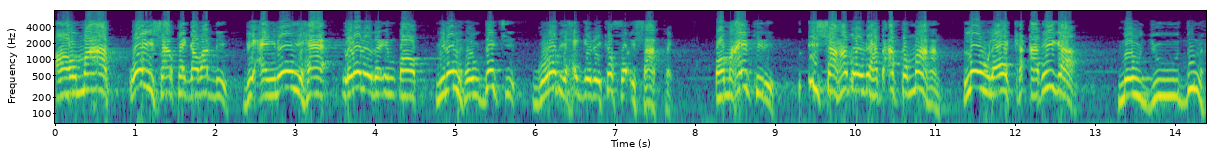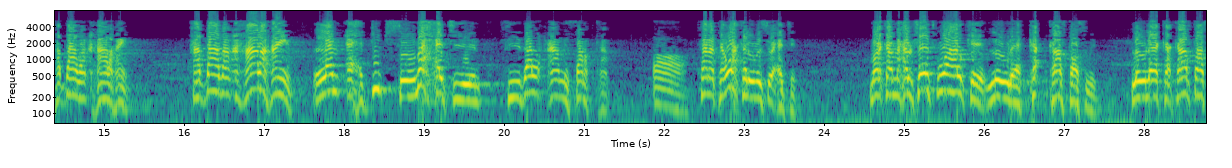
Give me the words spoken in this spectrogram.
aw macad way ishaartay gabadhii bicaynayhaa labadeeda indhood min alhawdaji guradii xaggeeday ka soo ishaartay oo maxay tidhi ishaa hadlayda hadda afka maahan lowlaaka adiga mawjuudun haddaadan ahaa lahayn haddaadan ahaa lahayn lam axjuj sooma xajiyeen fii dalcaami sanadkan sanadkan wax kale uma soo xajin marka maxalushaydku waa halkee lowlaaka kaaftaas wey lowlaaka kaaftaas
